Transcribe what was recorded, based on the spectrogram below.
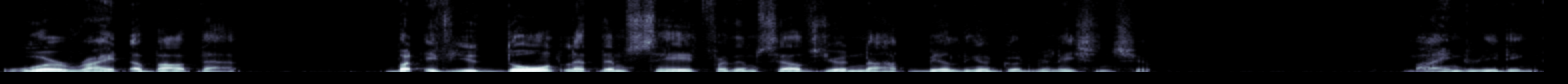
were right about that, but if you don't let them say it for themselves, you're not building a good relationship. Mind reading.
